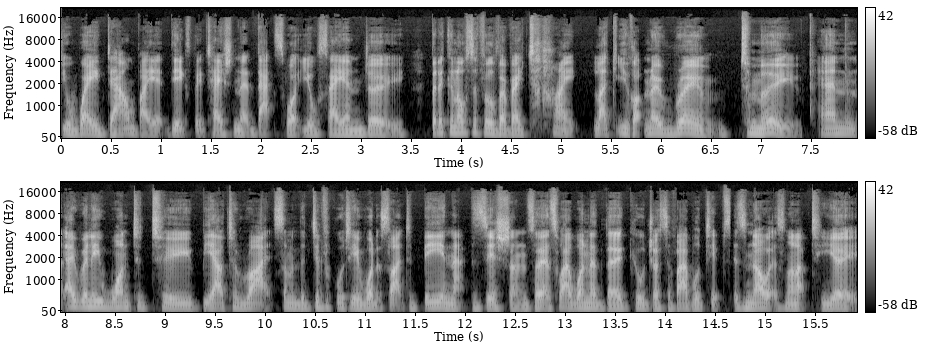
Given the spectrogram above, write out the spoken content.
you're weighed down by it, the expectation that that's what you'll say and do. But it can also feel very, very tight, like you've got no room to move. And I really wanted to be able to write some of the difficulty of what it's like to be in that position. So that's why one of the Killjoy survival tips is no, it's not up to you.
